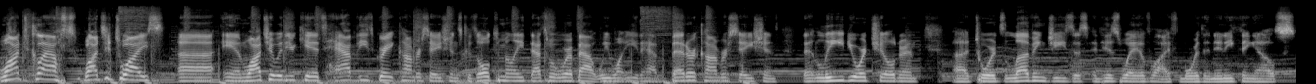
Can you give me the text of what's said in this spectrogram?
watch Klaus, watch it twice, uh, and watch it with your kids. Have these great conversations because ultimately that's what we're about. We want you to have better conversations that lead your children uh, towards loving Jesus and his way of life more than anything else.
